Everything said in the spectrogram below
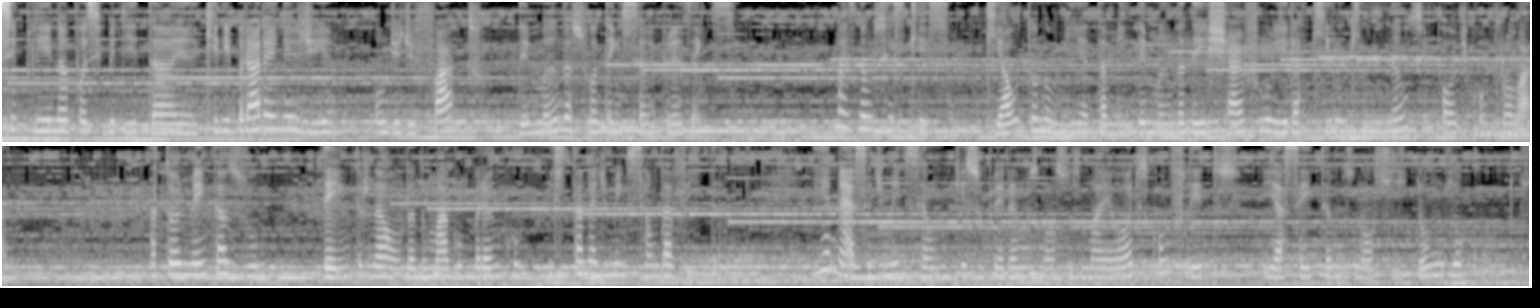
Disciplina possibilita equilibrar a energia onde de fato demanda sua atenção e presença. Mas não se esqueça que a autonomia também demanda deixar fluir aquilo que não se pode controlar. A tormenta azul, dentro da onda do mago branco, está na dimensão da vida. E é nessa dimensão que superamos nossos maiores conflitos e aceitamos nossos dons ocultos.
